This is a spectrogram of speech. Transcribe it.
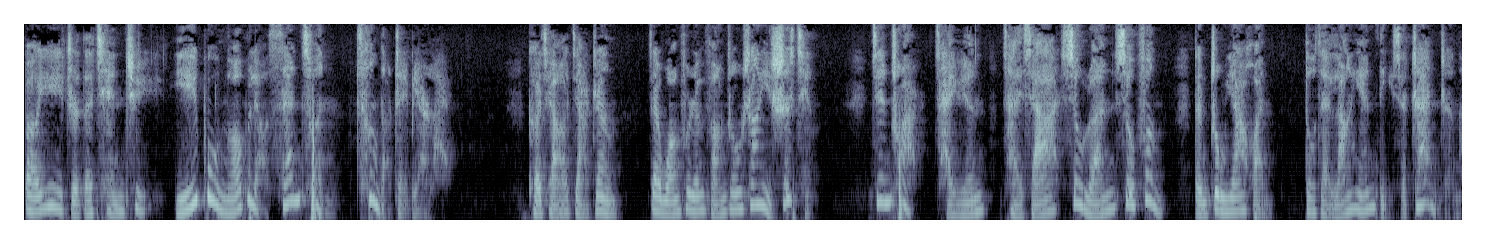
宝玉只得前去，一步挪不了三寸，蹭到这边来。可巧贾政在王夫人房中商议事情，金钏、彩云、彩霞、秀鸾、秀凤等众丫鬟都在廊檐底下站着呢。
